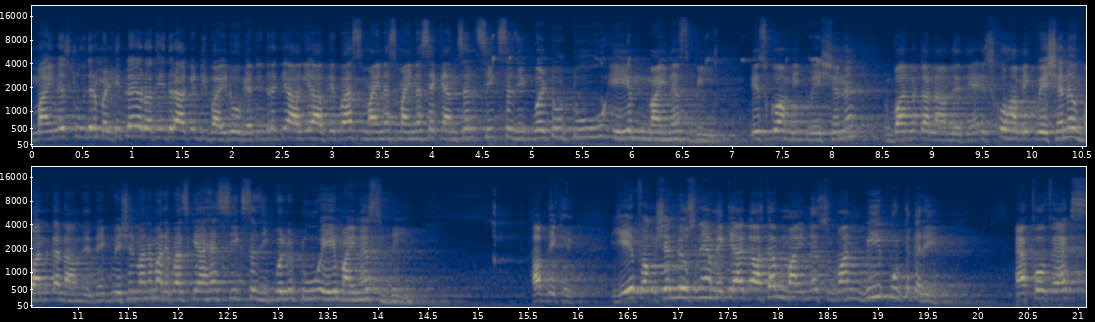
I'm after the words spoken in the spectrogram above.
minus two इधर मल्टीप्लाई हो रहा था, इधर आके डिवाइड हो गया। तो इधर क्या आ गया? आपके पास माइनस माइनस से cancel six is equal to two A minus B इसको हम इक्वेशन वन का नाम देते हैं। इसको हम इक्वेशन वन का नाम देते हैं। इक्वेशन वन हमारे पास क्या है? Six is equal to two A minus B अब देखें, ये फ़ंक्शन में उसने हमें क्या कहा था? माइनस वन बी पुट करें। F of X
